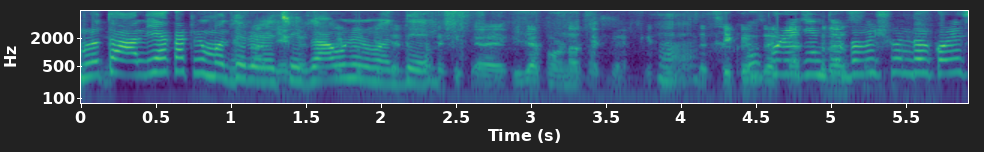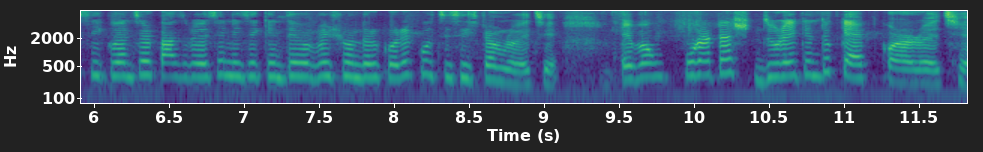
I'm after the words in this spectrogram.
মূলত আলিয়া কাটের মধ্যে রয়েছে গাউনের মধ্যে। হ্যাঁ। উপরে কিন্তু এভাবে সুন্দর করে সিকোয়েন্সের কাজ রয়েছে নিচে কিন্তু এভাবে সুন্দর করে কুচি সিস্টেম রয়েছে এবং পুরাটা জুড়ে কিন্তু ক্যাপ করা রয়েছে।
